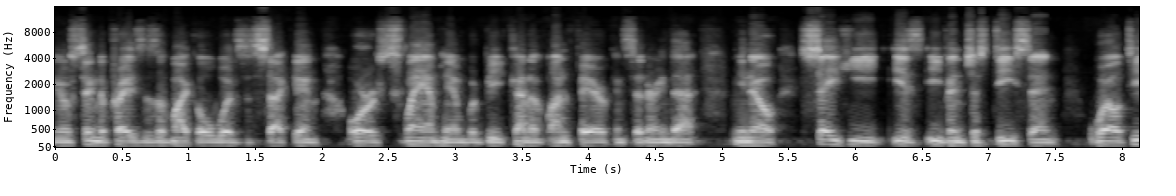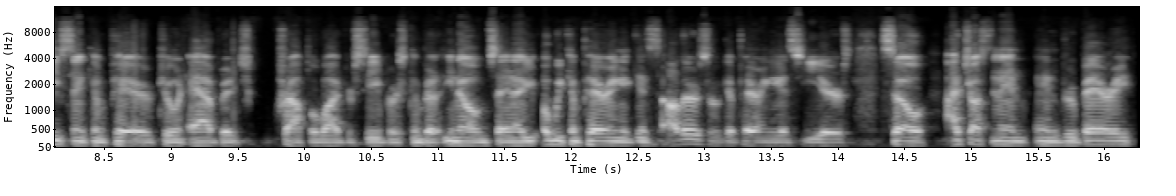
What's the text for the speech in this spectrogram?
you know sing the praises of Michael Woods II or slam him would be kind of unfair considering that you know say he is even just decent well decent compared to an average crop of wide receivers compared you know what I'm saying? Are, you- are we comparing against others or are we comparing against years? So I trust in An- Andrew Berry.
